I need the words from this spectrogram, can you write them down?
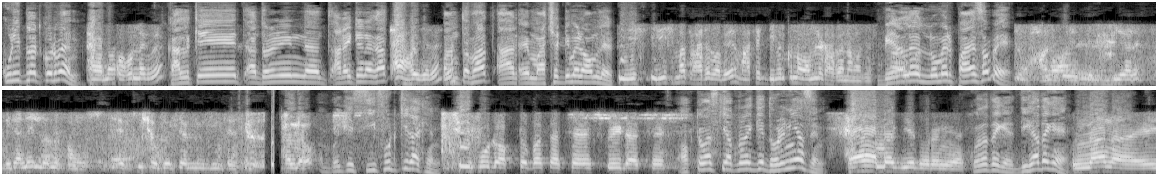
কুড়ি প্লেট করবেন? হ্যাঁ আপনার কখন লাগবে? কালকে আহ, ধরে নিন আড়াইটে নাগাদ? হ্যাঁ হয়ে যাবে। পান্তা ভাত আর এই মাছের ডিমের অমলেট ইলিশ ইলিশ মাছ ভাজা পাবে মাছের ডিমের কোনো অমলেট হবে না আমাদের। বিড়ালের লোমের পায়েস হবে? বিড়ালের লোমের পায়েস। কি সব বলছেন হ্যালো বলছি সি ফুড কি রাখেন? সি ফুড অক্টোপাস আছে স্কুইড আছে। অক্টোপাস কি আপনারা গিয়ে ধরে নিয়ে আসেন? হ্যাঁ আমরা গিয়ে ধরে নিয়ে আসি। কোথা থেকে? দীঘা থেকে? না না এই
